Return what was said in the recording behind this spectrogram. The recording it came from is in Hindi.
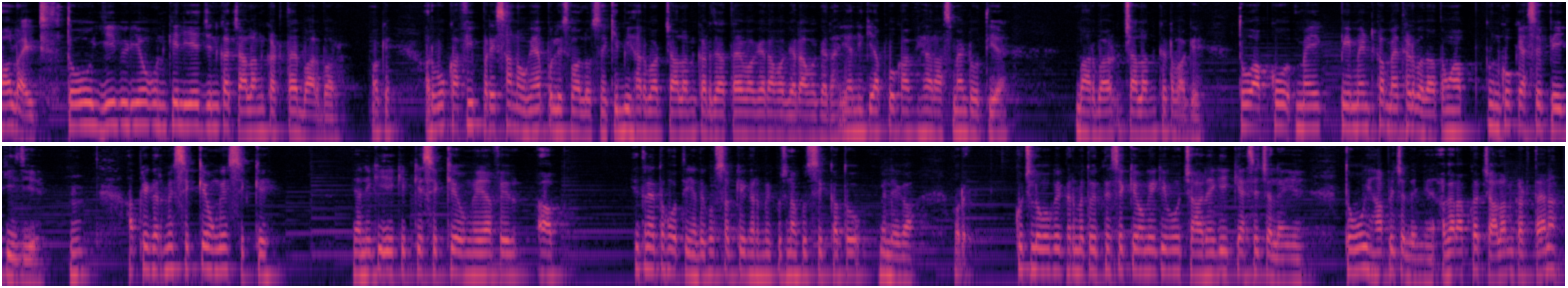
ऑल राइट right, तो ये वीडियो उनके लिए जिनका चालान कटता है बार बार ओके और वो काफ़ी परेशान हो गए हैं पुलिस वालों से कि भी हर बार चालान कट जाता है वगैरह वगैरह वगैरह। यानी कि आपको काफ़ी हरासमेंट होती है बार बार चालान कटवा के तो आपको मैं एक पेमेंट का मेथड बताता हूँ। आप उनको कैसे पे कीजिए हम्म? आपके घर में सिक्के होंगे सिक्के। यानी कि एक एक के सिक्के होंगे या फिर आप इतने तो होते हैं। देखो सबके घर में कुछ ना कुछ सिक्का तो मिलेगा। और कुछ लोगों के घर में तो इतने सिक्के होंगे कि वो चाह रहे हैं कि कैसे चलेंगे तो वो यहाँ पे चलेंगे। अगर आपका चालान कटता है ना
